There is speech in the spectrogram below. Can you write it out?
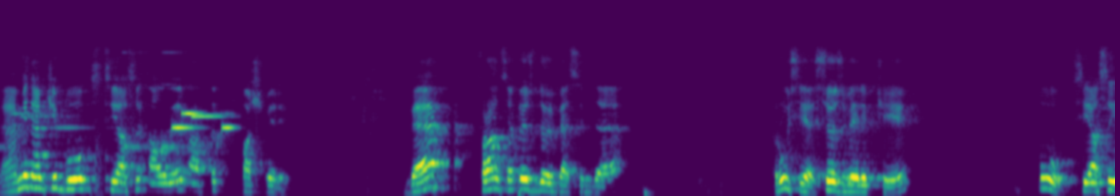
Və əminəm ki, bu siyasi alver artıq baş verir. Və Fransa öz növbəsində Rusiya söz verib ki, bu siyasi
